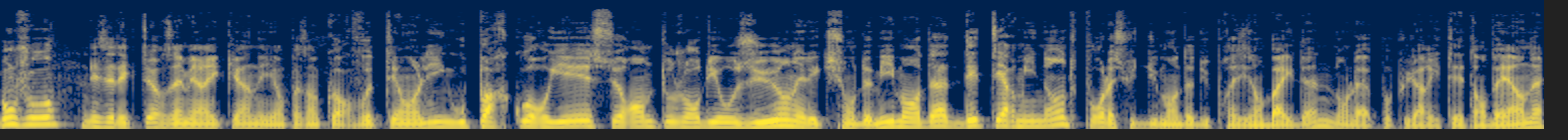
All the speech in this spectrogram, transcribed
Bonjour, les électeurs américains n'ayant pas encore voté en ligne ou par courrier se rendent aujourd'hui aux urnes, élection de mi-mandat déterminante pour la suite du mandat du président Biden dont la popularité est en berne.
